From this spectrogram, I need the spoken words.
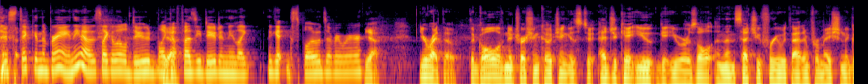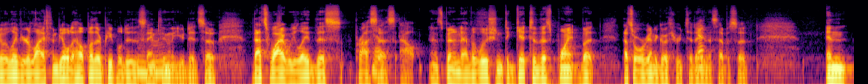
They stick in the brain. You know, it's like a little dude, like Yeah. a fuzzy dude, and he like he get explodes everywhere. Yeah. You're right, though. The goal of nutrition coaching is to educate you, get you a result, and then set you free with that information to go live your life and be able to help other people do the same thing mm-hmm. that you did. So that's why we laid this process out. And it's been an evolution to get to this point, but that's what we're going to go through today in this episode. And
